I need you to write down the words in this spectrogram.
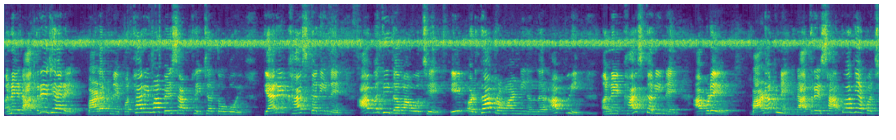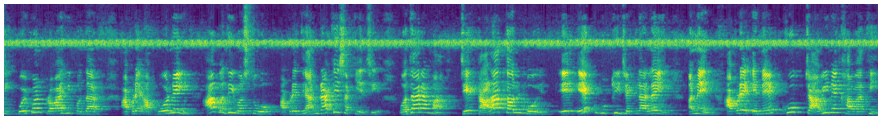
અને રાત્રે જ્યારે બાળકને પથારીમાં પેશાબ થઈ જતો હોય, ત્યારે ખાસ કરીને આ બધી દવાઓ છે એ અડધા પ્રમાણની અંદર આપવી અને ખાસ કરીને આપણે બાળકને રાત્રે સાત વાગ્યા પછી કોઈ પણ પ્રવાહી પદાર્થ આપણે આપવો નહીં. આ બધી વસ્તુઓ આપણે ધ્યાન રાખી શકીએ છીએ. વધારામાં જે કાળા તલ હોય, એ એક મુઠ્ઠી જેટલા લઈ અને આપણે એને ખૂબ ચાવીને ખાવાથી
